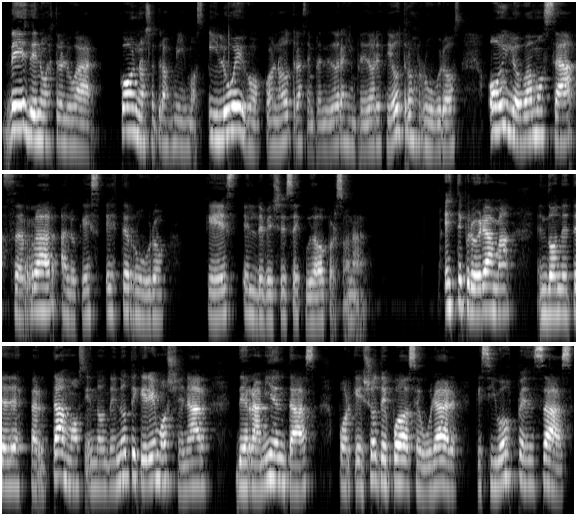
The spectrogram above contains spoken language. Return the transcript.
desde nuestro lugar, con nosotros mismos y luego con otras emprendedoras y emprendedores de otros rubros, hoy lo vamos a cerrar a lo que es este rubro, que es el de belleza y cuidado personal. Este programa en donde te despertamos y en donde no te queremos llenar de herramientas, porque yo te puedo asegurar que si vos pensás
